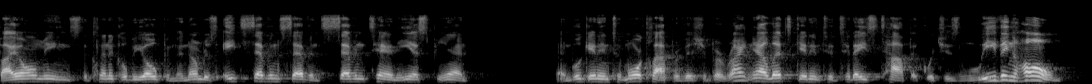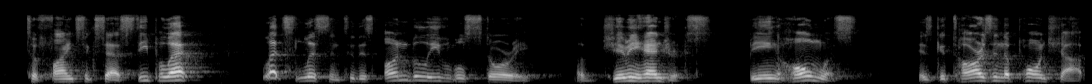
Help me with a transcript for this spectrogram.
by all means, the clinic will be open. The number is 877 710 ESPN. And we'll get into more clapper vision. But right now, let's get into today's topic, which is leaving home to find success. Steve Paulette, let's listen to this unbelievable story of Jimi Hendrix being homeless, his guitars in the pawn shop,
